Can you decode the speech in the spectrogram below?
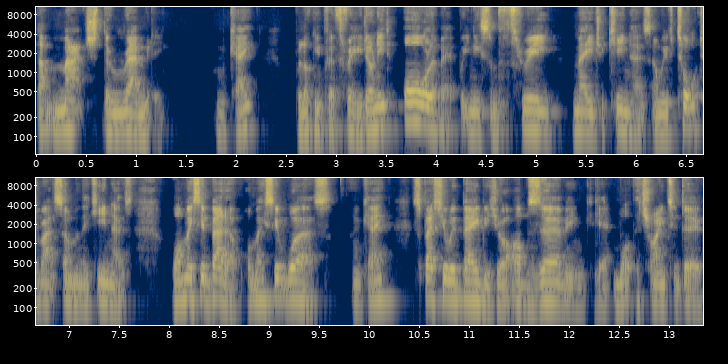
that match the remedy. Okay. we're looking for three. You don't need all of it, but you need some three major keynotes. And we've talked about some of the keynotes. What makes it better? What makes it worse? Okay. Especially with babies, you're observing what they're trying to do.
